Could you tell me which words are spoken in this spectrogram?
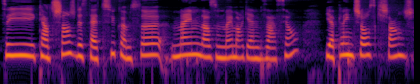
sais, quand tu changes de statut comme ça, même dans une même organisation, il y a plein de choses qui changent.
